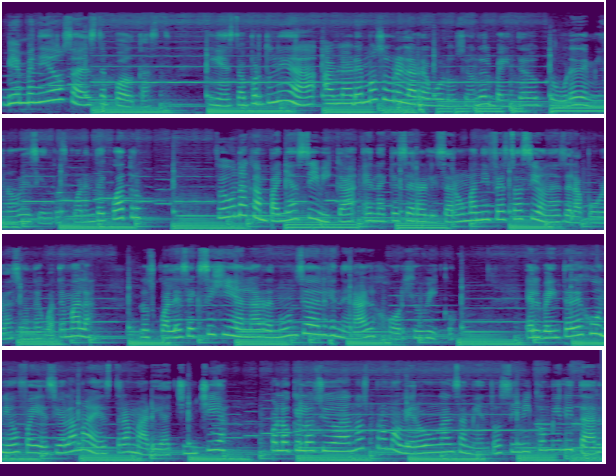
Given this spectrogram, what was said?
Bienvenidos a este podcast. En esta oportunidad hablaremos sobre la revolución del 20 de octubre de 1944. Fue una campaña cívica en la que se realizaron manifestaciones de la población de Guatemala, los cuales exigían la renuncia del general Jorge Ubico. El 20 de junio falleció la maestra María Chinchilla, por lo que los ciudadanos promovieron un alzamiento cívico-militar,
